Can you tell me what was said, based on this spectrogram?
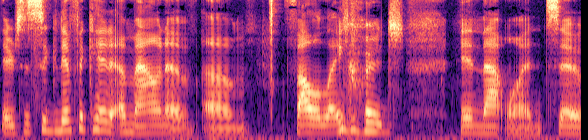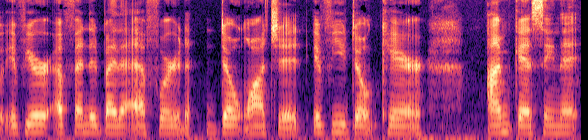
there's a significant amount of um, foul language in that one. So if you're offended by the F word, don't watch it. If you don't care, I'm guessing that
